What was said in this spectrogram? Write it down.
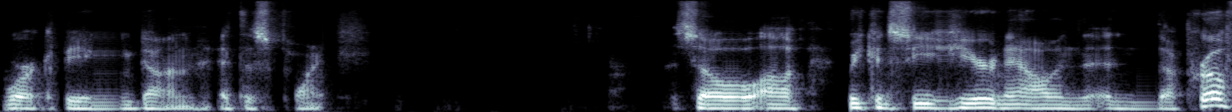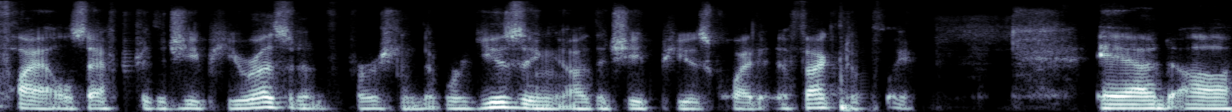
work being done at this point. So uh, we can see here now in the, in the, profiles after the GPU resident version that we're using uh, the GPUs quite effectively. And uh,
